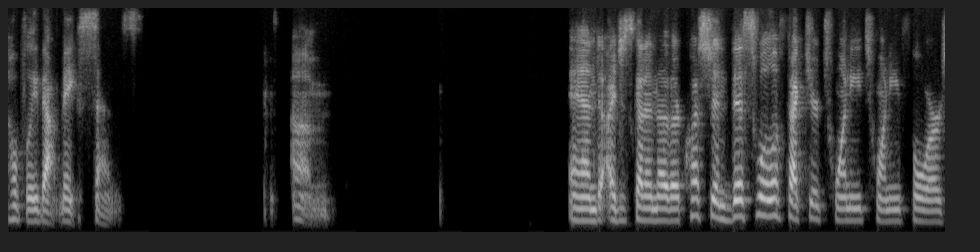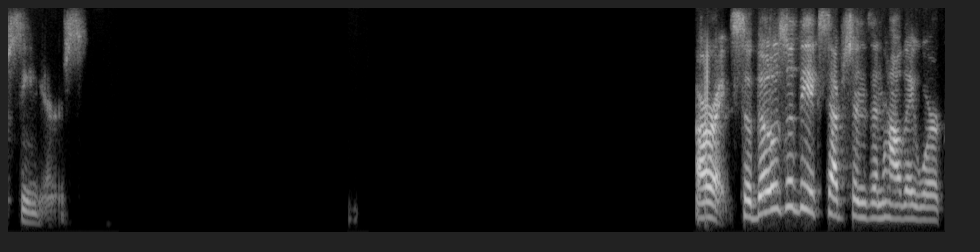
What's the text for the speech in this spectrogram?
Hopefully that makes sense. Um, and I just got another question. This will affect your 2024 seniors. All right, so those are the exceptions and how they work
